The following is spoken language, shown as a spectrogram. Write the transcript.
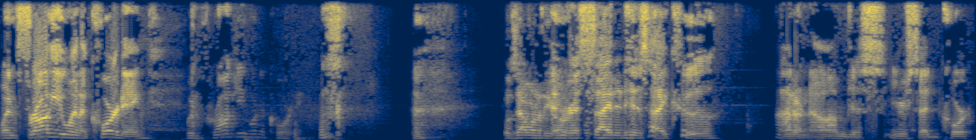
When Froggy went a courting When Froggy went a courting. was that one of the and articles? recited his haiku, I don't know. I'm just you said court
